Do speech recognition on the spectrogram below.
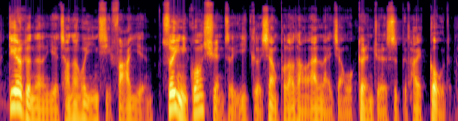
第二个呢，也常常会引起发炎，所以你光选择一个像葡萄糖胺来讲，我个人觉得是不太够的。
